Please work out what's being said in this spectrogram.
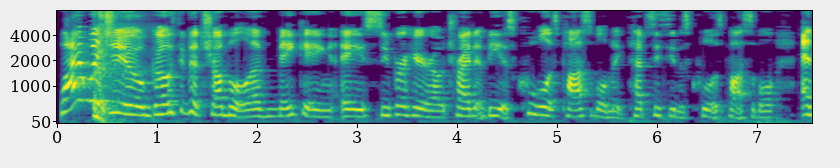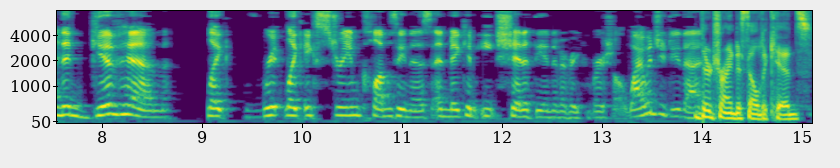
Why would you go through the trouble of making a superhero try to be as cool as possible, make Pepsi seem as cool as possible, and then give him like re- like extreme clumsiness and make him eat shit at the end of every commercial? Why would you do that? They're trying to sell to kids,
